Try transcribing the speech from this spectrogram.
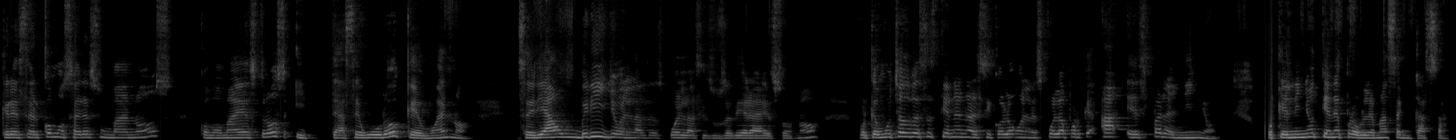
crecer como seres humanos como maestros y te aseguro que, bueno, sería un brillo en las escuelas si sucediera eso, ¿no? Porque muchas veces tienen al psicólogo en la escuela porque, ah, es para el niño, porque el niño tiene problemas en casa,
